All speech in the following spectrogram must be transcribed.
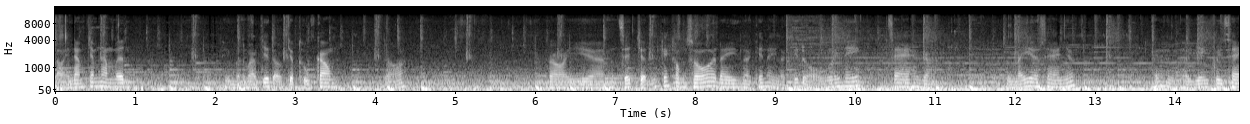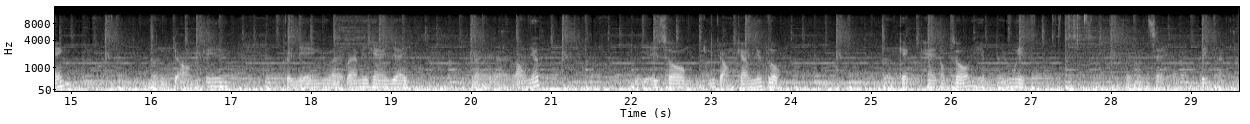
loại 5.5 inch vào chế độ chụp thủ công. Đó. Rồi à, mình sẽ chỉnh cái thông số ở đây là cái này là cái độ lấy nét xa hay gần. Mình lấy ở xa nhất. Cái này là thời gian phơi sáng. Mình chọn cái thời gian là 32 giây là lâu nhất. Thì ISO mình cũng chọn cao nhất luôn. Rồi các hai thông số thì mình giữ nguyên. Thì mình sẽ tiến hành là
